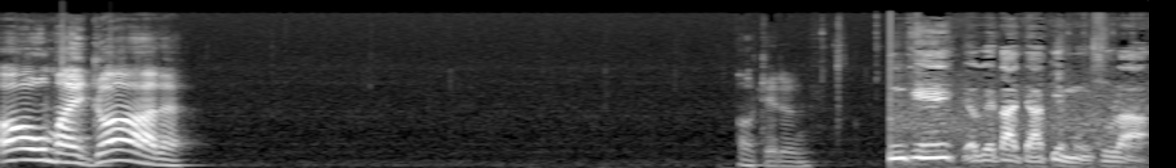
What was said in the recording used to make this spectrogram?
Oh my god. Okay, dude. 今天要给大家变魔术啦！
